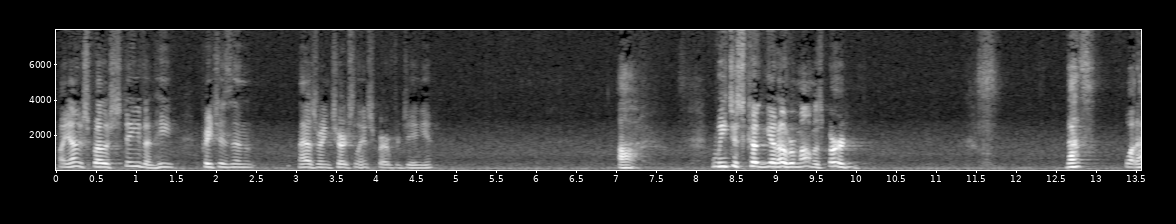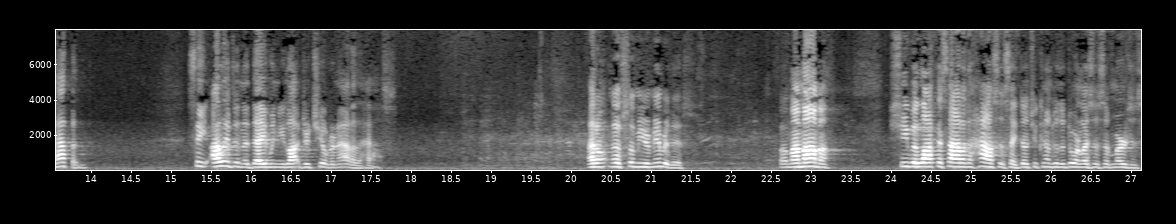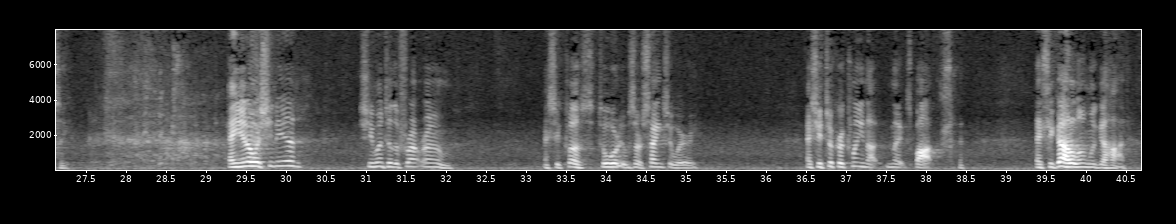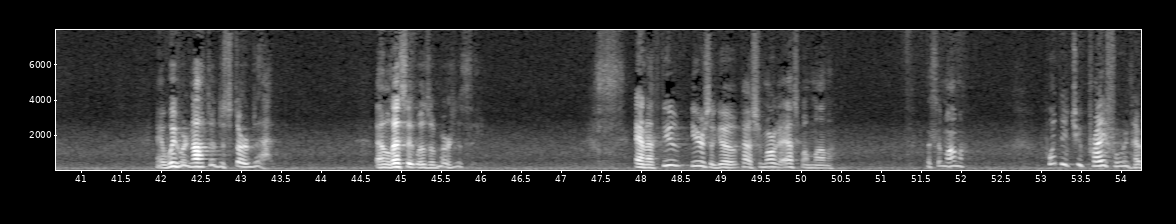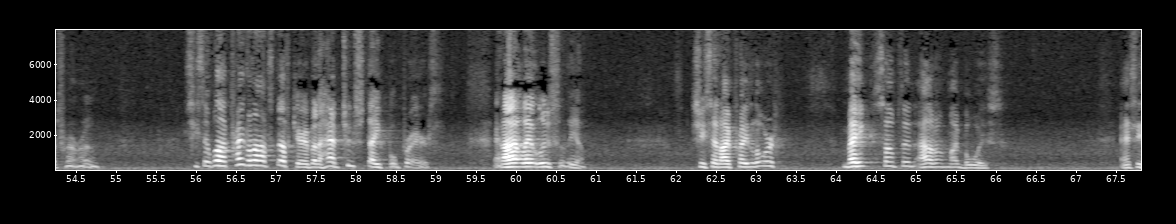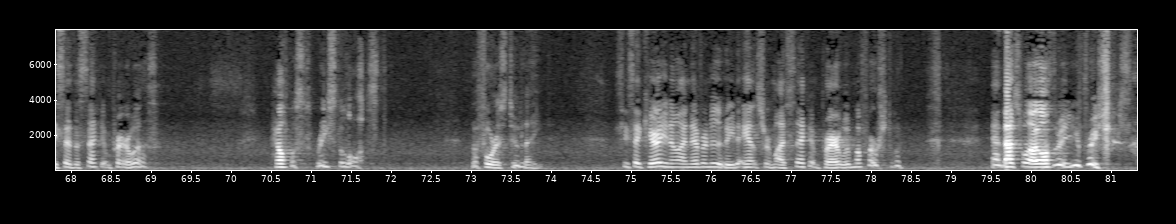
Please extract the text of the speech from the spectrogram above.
My youngest brother, Stephen, he preaches in Nazarene Church, Lynchburg, Virginia. Ah, we just couldn't get over mama's burden. That's what happened. See, I lived in the day when you locked your children out of the house. I don't know if some of you remember this, but my mama, she would lock us out of the house and say, Don't you come to the door unless it's an emergency. And you know what she did? She went to the front room and she closed the door. It was her sanctuary. And she took her Kleenex box and she got alone with God. And we were not to disturb that unless it was emergency. And a few years ago, Pastor Margaret asked my mama, I said, Mama, what did you pray for in that front room? She said, Well, I prayed a lot of stuff, Kerry, but I had two staple prayers. And I let loose of them. She said, I prayed, Lord, make something out of my boys. And she said the second prayer was, help us reach the lost before it's too late. She said, Kerry, you know, I never knew he'd answer my second prayer with my first one. And that's why all three of you preachers,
